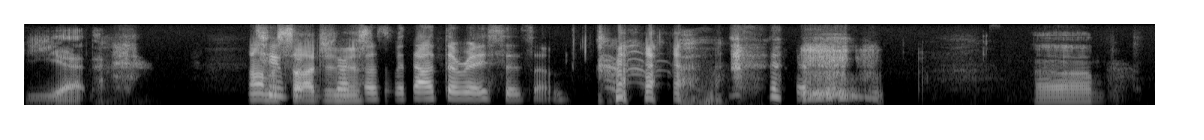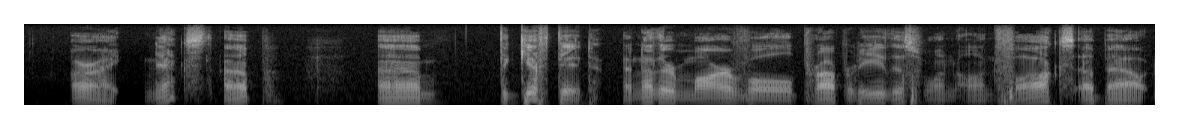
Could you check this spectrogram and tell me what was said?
Yet. I'm Two misogynist. books without the racism. Um, all right. Next up, um, The Gifted, another Marvel property. This one on Fox about.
